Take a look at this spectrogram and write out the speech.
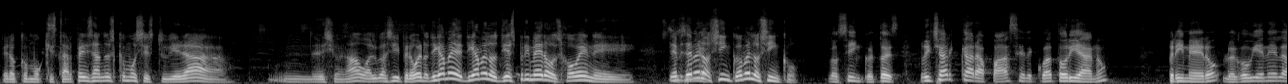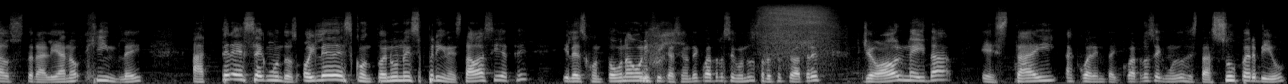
Pero como que estar pensando es como si estuviera lesionado o algo así. Pero bueno, dígame, dígame los 10 primeros, joven. Eh, deme señor. los 5, deme los 5. Los cinco. Entonces, Richard Carapaz, el ecuatoriano, primero. Luego viene el australiano Hindley a tres segundos. Hoy le descontó en un sprint, estaba a siete y le descontó una bonificación de cuatro segundos, por eso quedó a tres. Joao Almeida está ahí a 44 segundos, está súper vivo.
